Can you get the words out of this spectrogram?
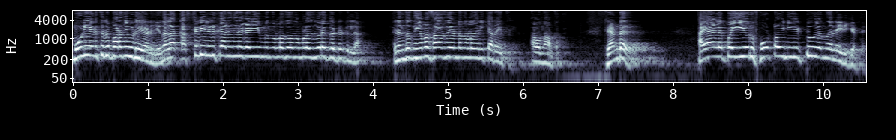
മൊഴിയെടുത്തിട്ട് പറഞ്ഞു വിടുകയാണ് ചെയ്യുന്നത്. അല്ല കസ്റ്റഡിയിൽ എടുക്കാൻ എങ്ങനെ കഴിയും എന്നുള്ളത് നമ്മൾ ഇതുവരെ കേട്ടിട്ടില്ല. അതിനെന്തോ നിയമസാധ്യതയുണ്ടെന്നുള്ളത് എനിക്കറിയത്തില്ല. ഒന്നാമത്തെ. രണ്ട് അയാളിപ്പോൾ ഈ ഒരു ഫോട്ടോ ഇനി ഇട്ടു എന്ന് തന്നെ ഇരിക്കട്ടെ.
